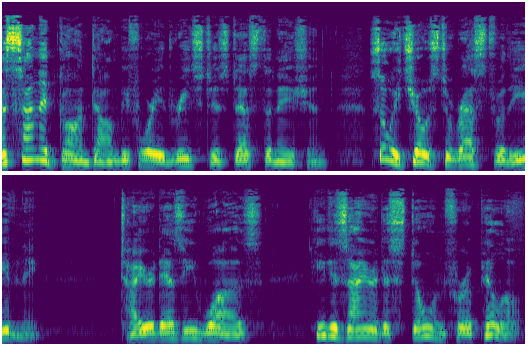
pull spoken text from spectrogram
The sun had gone down before he had reached his destination, so he chose to rest for the evening. Tired as he was, he desired a stone for a pillow.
